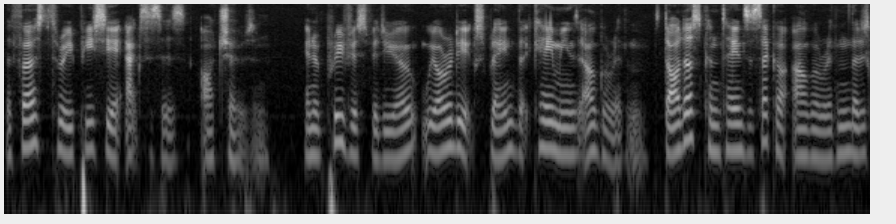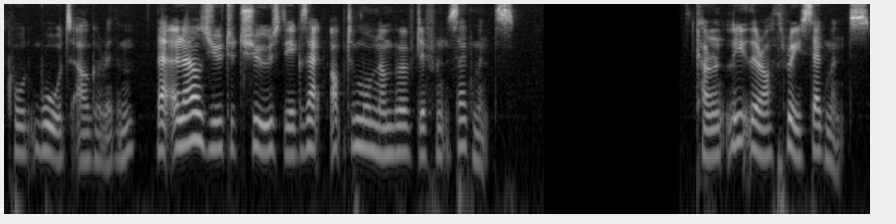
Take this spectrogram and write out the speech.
The first three PCA axes are chosen. In a previous video, we already explained that k-means algorithm. Stardust contains a second algorithm that is called Ward's algorithm that allows you to choose the exact optimal number of different segments. Currently, there are three segments.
